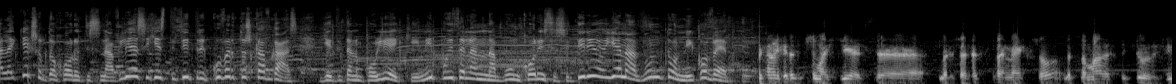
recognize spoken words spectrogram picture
Αλλά και έξω από το χώρο της συναυλίας είχε στηθεί τρικούβερτο καυγά, γιατί ήταν πολλοί εκείνοι που ήθελαν να μπουν χωρίς εισιτήριο για να δουν τον Νίκο Βέρτη. Είχαν αρκετέ συμμαχίες ε, με τους εταίρου που ήταν έξω, με την ομάδα security,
